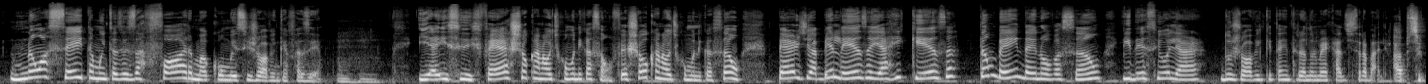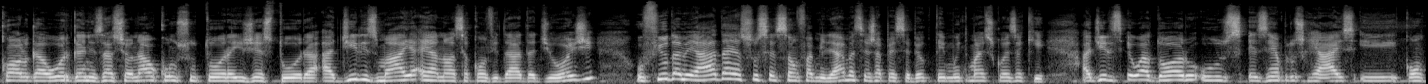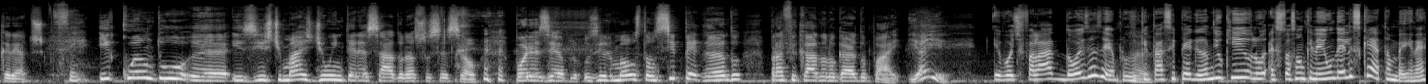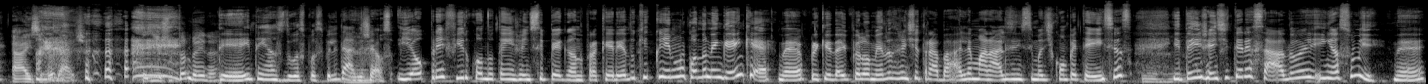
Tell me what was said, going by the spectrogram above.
não aceita muitas vezes a forma como esse jovem quer fazer. Uhum. E aí se fecha o canal de comunicação. Fechou o canal de comunicação, perde a beleza e a riqueza também da inovação e desse olhar do jovem que está entrando no mercado de trabalho. A psicóloga organizacional, consultora e gestora Adilis Maia é a nossa convidada de hoje. O fio da meada é a sucessão familiar, mas você já percebeu que tem muito mais coisa aqui. Adilis, eu adoro os exemplos reais e concretos. Sim. E quando é, existe mais de um interessado na sucessão? Por exemplo, os irmãos estão se pegando para ficar no lugar do pai. E aí? Eu vou te falar dois exemplos, é. o que está se pegando e o que a situação que nenhum deles quer também, né? Ah, isso é verdade. tem isso também, né? Tem, tem as duas possibilidades, é. Gelson. E eu prefiro quando tem gente se pegando para querer do que quando ninguém quer, né? Porque daí pelo menos a gente trabalha uma análise em cima de competências uhum. e tem gente interessado em assumir, né?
